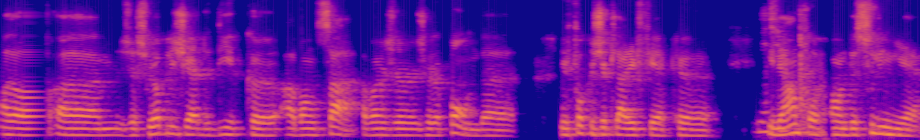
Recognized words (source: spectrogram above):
Alors, euh, je suis obligé de dire que avant ça, avant que je, je réponde, euh, il faut que je clarifie que Bien il est important de souligner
